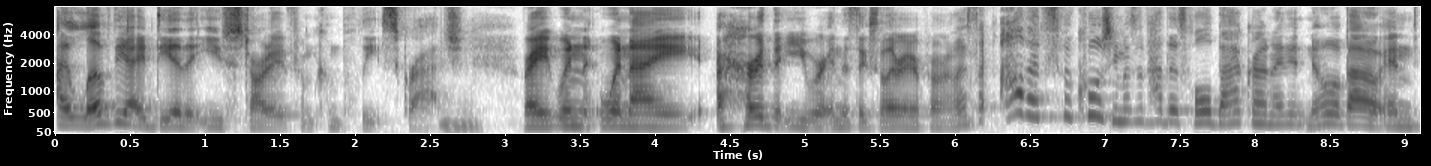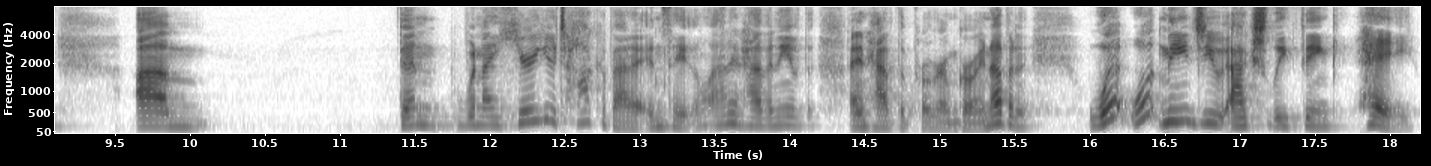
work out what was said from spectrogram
I love the idea that you started from complete scratch. Mm-hmm right? When when I heard that you were in this accelerator program, I was like, oh, that's so cool. She must have had this whole background I didn't know about. And um, then when I hear you talk about it and say, oh, I didn't have any of the, I didn't have the program growing up. And what what made you actually think, hey,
